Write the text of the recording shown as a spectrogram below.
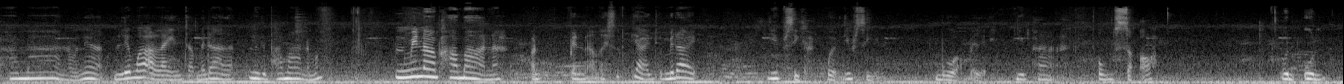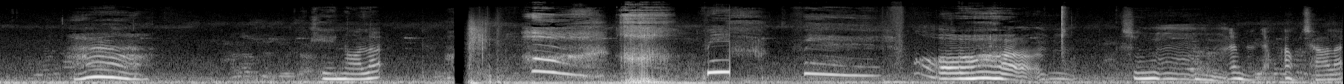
ผ้าม่านเหรอเนี่ยเรียกว่าอะไรจำไม่ได้แล้วน่าจะผ้าม่านนะมั้งมันไม่น่าผ้าม่านนะมันเป็นอะไรสักอย่างจำไม่ได้ยี่สิบสี่เปิดยี่สิบสี่บวกไปเลยยี่สิบห้าองศาอุ่นๆอ่า เคนอนละอ๋อชิมนั่นแหละอ้าวเช้าละ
